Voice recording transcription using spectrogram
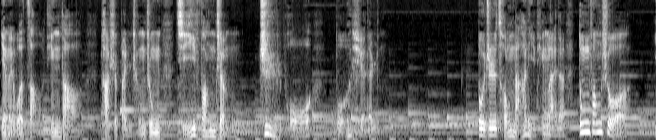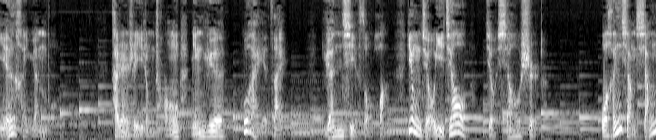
因为我早听到他是本城中极方正、质朴、博学的人。不知从哪里听来的东方朔，也很渊博。他认识一种虫，名曰怪哉，冤气所化，用酒一浇就消逝了。我很想详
